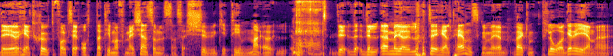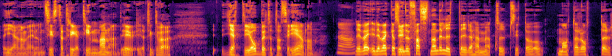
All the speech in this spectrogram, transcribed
Det är ju helt sjukt att folk säger åtta timmar för mig. känns som nästan så här 20 timmar. Jag, det, det, det, men jag låter helt hemskt nu, men jag verkligen plågade igenom, igenom mig de sista tre timmarna. Det, jag tyckte det var jättejobbigt att ta sig igenom. Ja. Det, ver- det verkar som Det- du fastnade lite i det här med att typ sitta och mata råttor.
